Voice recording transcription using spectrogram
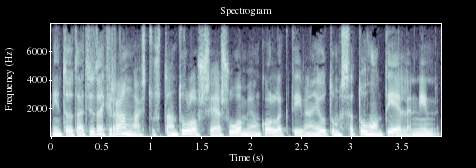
niin tota, että jotakin rangaistusta on tulossa ja Suomi on kollektiivina joutumassa tuhon tielle, niin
